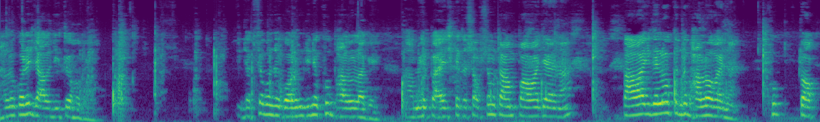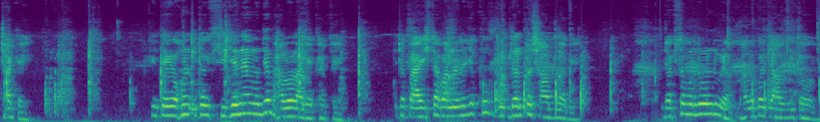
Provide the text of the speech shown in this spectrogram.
ভালো করে জাল দিতে হবে। দেখছ বন্ধু, গরম দিনে খুব ভালো লাগে। আমের পায়েস খেতে সবসময় তো আম পাওয়া যায় না। পাওয়া গেলেও কিন্তু ভালো হয় না। খুব টক থাকে। কিন্তু এখন তো সিজনের মধ্যে ভালো লাগে খেতে। এটা পায়েসটা বানালে যে খুব দুর্দান্ত স্বাদ লাগে। দেখছ বন্ধু বন্ধুরা? ভালো করে জাল দিতে হবে।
